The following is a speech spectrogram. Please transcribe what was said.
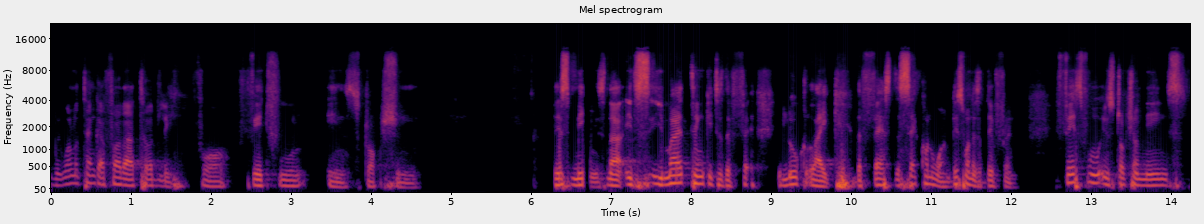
We want to thank our Father thirdly for faithful instruction. This means now it's you might think it is the it look like the first, the second one. This one is different. Faithful instruction means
